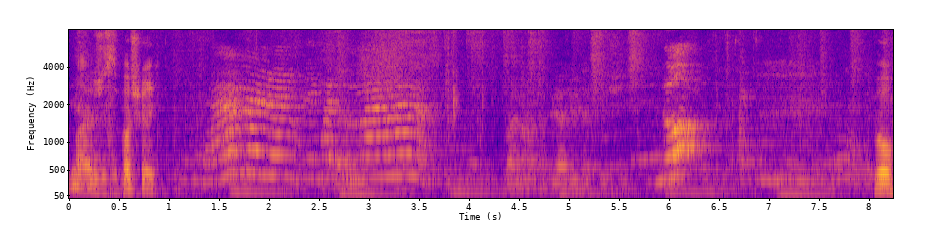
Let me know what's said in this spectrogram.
Bah je sais pas chérie. Bon,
